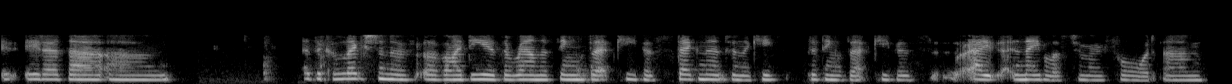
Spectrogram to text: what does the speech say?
it, it as a um, as a collection of, of ideas around the things that keep us stagnant and the keep the things that keep us enable us to move forward. Um,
